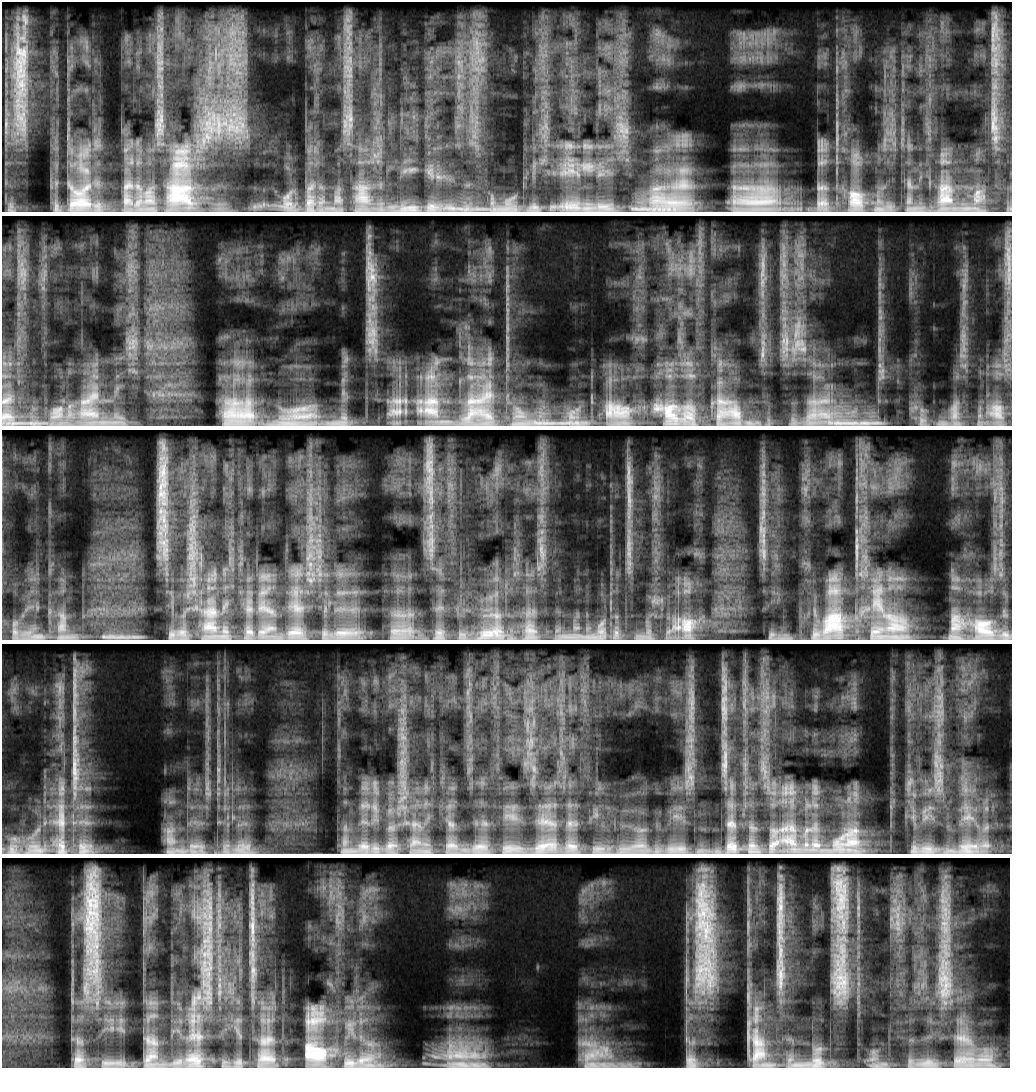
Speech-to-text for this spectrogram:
das bedeutet, bei der Massage es, oder bei der Massageliege ist es mhm. vermutlich ähnlich, mhm. weil äh, da traut man sich da nicht ran, macht es vielleicht von mhm. vornherein nicht. Äh, nur mit Anleitung und auch Hausaufgaben sozusagen und gucken, was man ausprobieren kann, ist die Wahrscheinlichkeit ja an der Stelle äh, sehr viel höher. Das heißt, wenn meine Mutter zum Beispiel auch sich einen Privattrainer nach Hause geholt hätte an der Stelle, dann wäre die Wahrscheinlichkeit sehr viel, sehr, sehr viel höher gewesen. Und selbst wenn es nur einmal im Monat gewesen wäre, dass sie dann die restliche Zeit auch wieder äh, ähm, das Ganze nutzt und für sich selber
